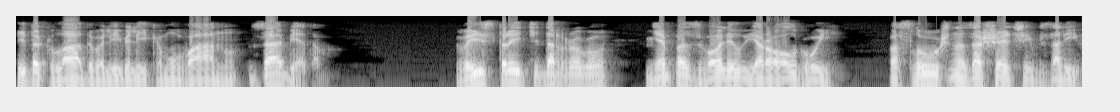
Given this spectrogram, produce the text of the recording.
и докладывали великому Вану за обедом. Выстроить дорогу не позволил Яролгуй, послушно зашедший в залив.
